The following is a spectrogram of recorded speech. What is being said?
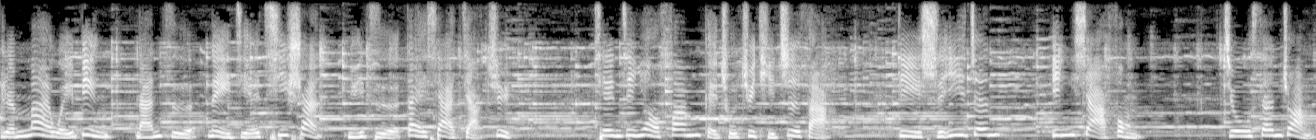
人脉为病，男子内结七疝，女子带下甲具。千金药方给出具体治法。第十一针，阴下缝，灸三壮。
